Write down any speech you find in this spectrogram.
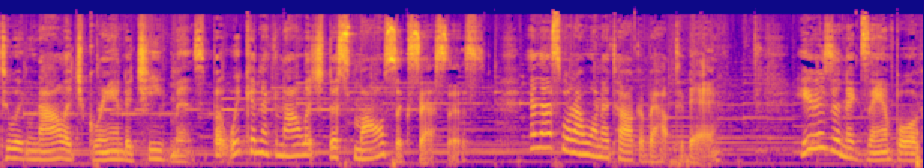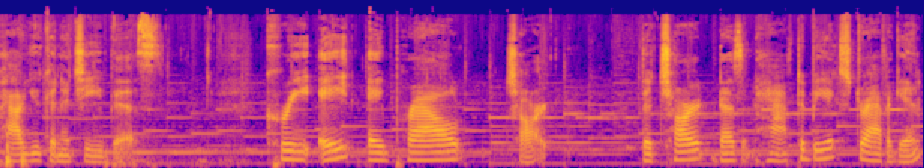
to acknowledge grand achievements, but we can acknowledge the small successes. And that's what I want to talk about today. Here's an example of how you can achieve this create a proud chart. The chart doesn't have to be extravagant.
